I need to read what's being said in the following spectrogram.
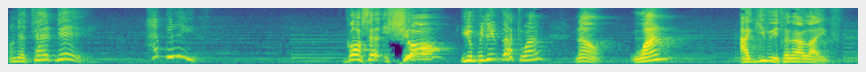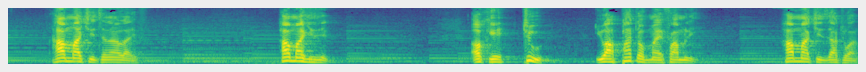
on the third day. I believe. God said, Sure, you believe that one? Now, one, I give you eternal life. How much is eternal life? How much is it? Okay, two, you are part of my family. How much is that one?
